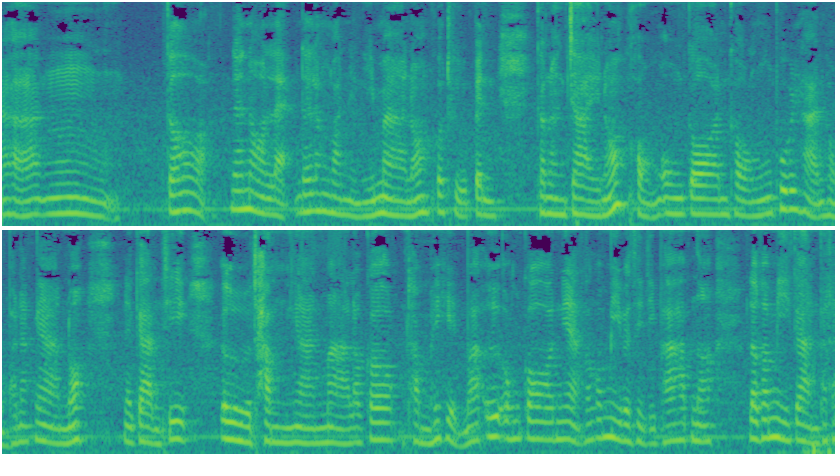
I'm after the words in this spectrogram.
นะคะ อืมก็แน่นอนแหละได้รางวัลอย่างนี้มาเนาะก็ถือเป็นกำลังใจเนาะขององค์กรของผู้บริหารของพนักงานเนาะในการที่เออทำงานมาแล้วก็ทำให้เห็นว่าเออองค์กรเนี่ยเขาก็มีประสิทธิภาพเนาะ แล้วก็มีการพัฒ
